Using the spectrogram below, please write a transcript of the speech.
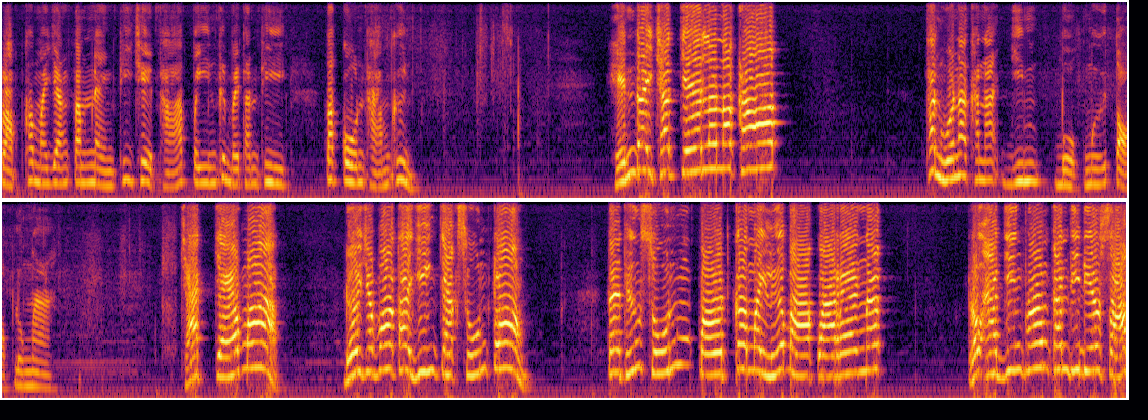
กลับเข้ามายังตำแหน่งที่เชษฐาปีนขึ้นไปทันที ตะโกนถามขึ้น เห็นได้ชัดเจนแล้วนะครับ ท่านหัวหน้าคณะยิ้มโบกมือตอบลงมา ชัดแจ๋วมาก โดยเฉพาะถ้ายิงจากศูนย์กล้อง แต่ถึงศูนย์เปิดก็ไม่เหลือบากว่าแรงนัก เราอาจยิงพร้อมกันทีเดียวสาม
